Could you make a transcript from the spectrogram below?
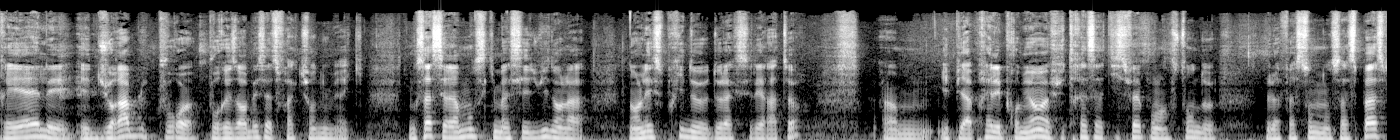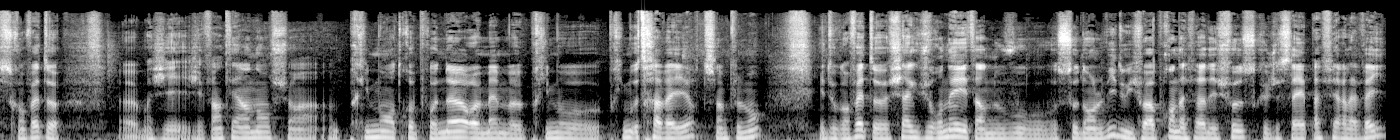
réel et, durable pour, pour résorber cette fracture numérique. Donc ça c'est vraiment ce qui m'a séduit dans, dans l'esprit de, de l'accélérateur. Euh, et puis après les premiers mois, je suis très satisfait pour l'instant de, la façon dont ça se passe, parce qu'en fait, euh, euh, moi j'ai, j'ai 21 ans, je suis un, primo-entrepreneur, même primo, primo-travailleur tout simplement. Et donc en fait, chaque journée est un nouveau saut dans le vide où il faut apprendre à faire des choses que je ne savais pas faire la veille.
